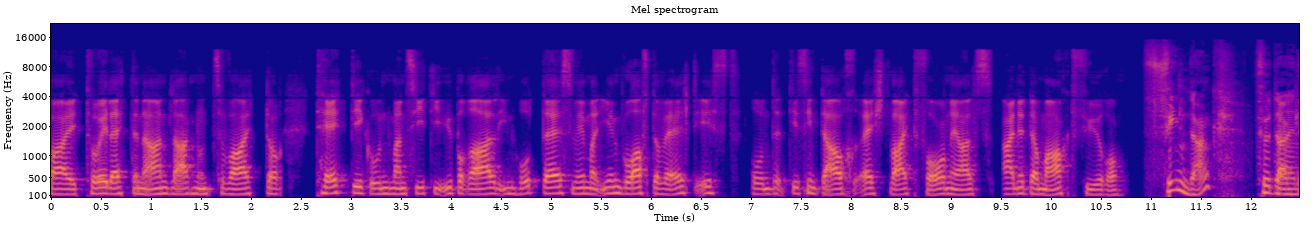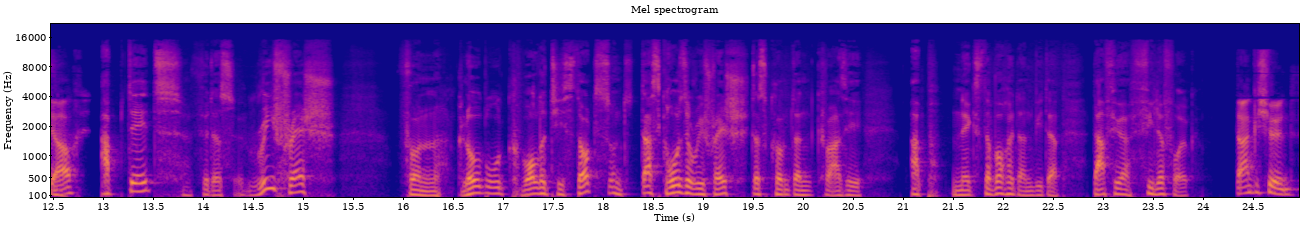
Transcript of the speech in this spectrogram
bei Toilettenanlagen und so weiter tätig und man sieht die überall in Hotels, wenn man irgendwo auf der Welt ist. Und die sind auch recht weit vorne als einer der Marktführer. Vielen Dank für dein Update, für das Refresh von Global Quality Stocks und das große Refresh, das kommt dann quasi ab nächster Woche dann wieder. Dafür viel Erfolg. Dankeschön.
